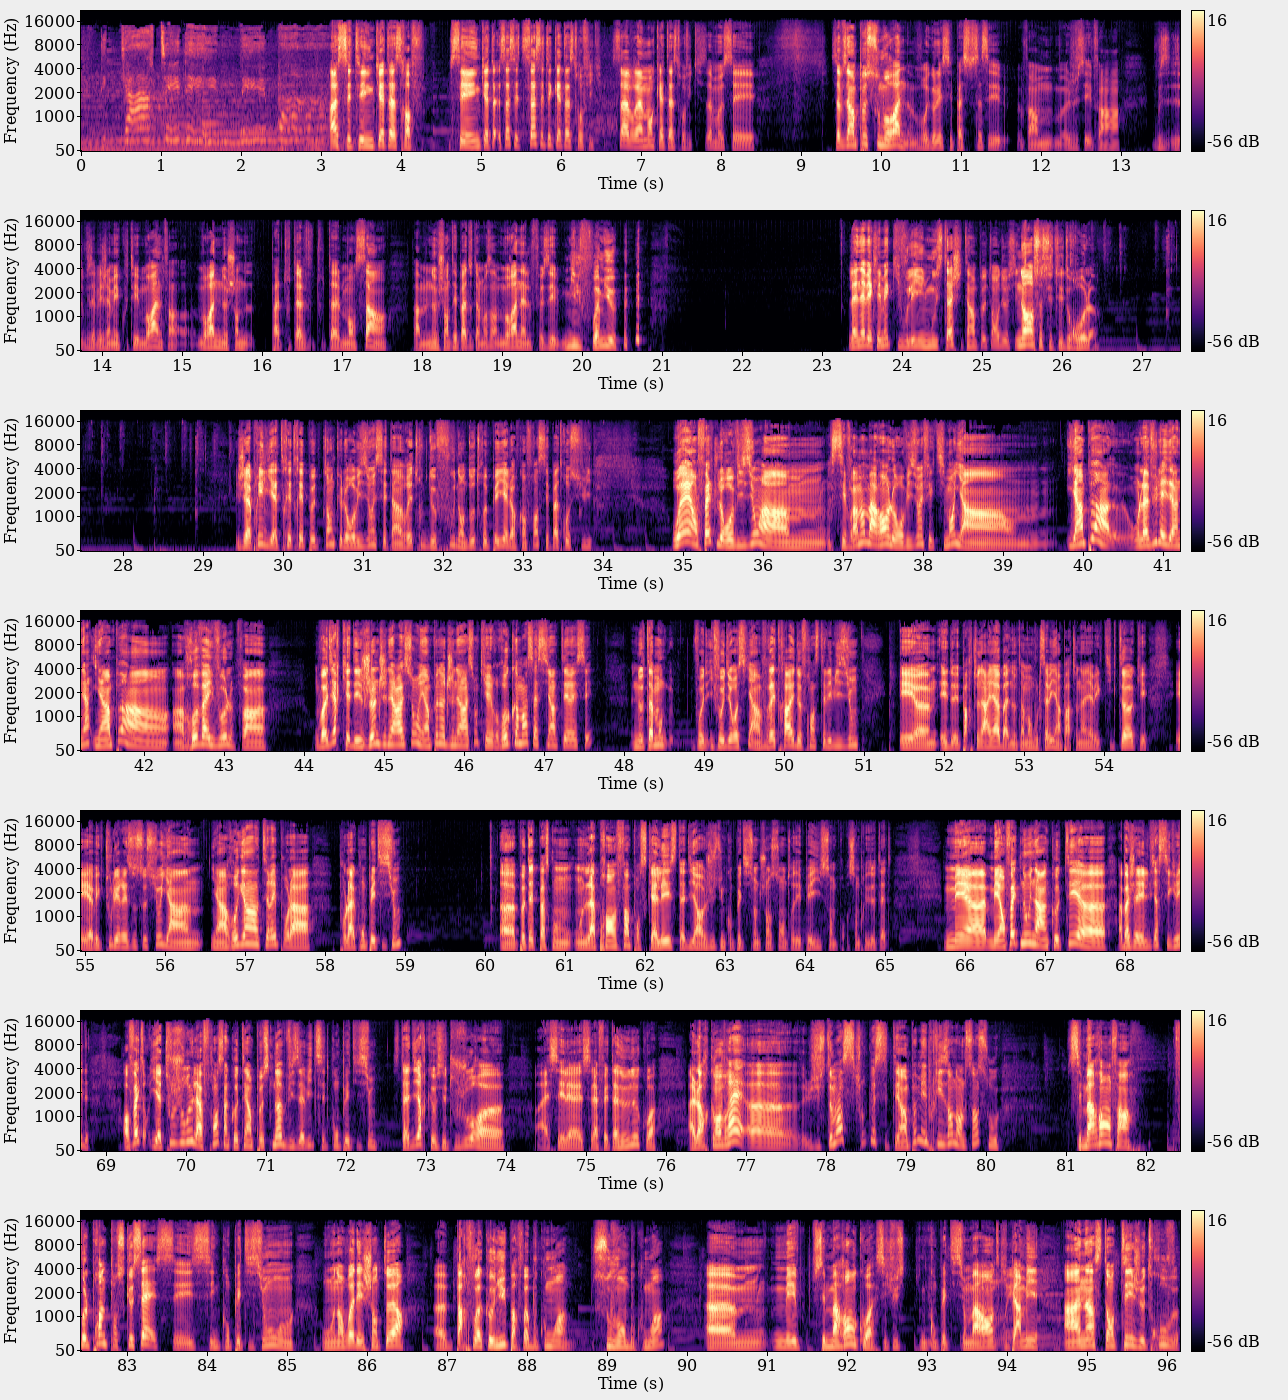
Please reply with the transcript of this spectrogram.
Ah c'était une catastrophe. C'est une ça, ça c'était catastrophique. Ça vraiment catastrophique. Ça moi c'est ça faisait un peu sous Moran. Vous rigolez, c'est pas ça c'est enfin je sais enfin vous, vous avez jamais écouté Moran enfin Moran ne chante pas totalement ça hein. Enfin ne chantait pas totalement ça. Moran elle faisait mille fois mieux. L'année avec les mecs qui voulaient une moustache était un peu tendu aussi. Non, ça c'était drôle. J'ai appris il y a très très peu de temps que l'Eurovision c'était un vrai truc de fou dans d'autres pays alors qu'en France c'est pas trop suivi. Ouais, en fait, l'Eurovision, hum, c'est vraiment marrant. L'Eurovision, effectivement, il y a un, il y a un peu, un... on l'a vu l'année dernière, il y a un peu un, revival. Enfin, on va dire qu'il y a des jeunes générations et un peu notre génération qui recommence à s'y intéresser. Notamment, il faut dire aussi, il y a un vrai travail de France Télévisions et, euh, et de partenariats, bah, notamment, vous le savez, il y a un partenariat avec TikTok et, et avec tous les réseaux sociaux. Il y a un, il y a un regain d'intérêt pour la, pour la compétition. Euh, peut-être parce qu'on l'apprend enfin pour se caler, c'est-à-dire juste une compétition de chansons entre des pays sans, prise de tête. Mais, euh, en fait, nous, on a un côté. Euh, ah bah, j'allais le dire, Sigrid. En fait, il y a toujours eu la France un côté un peu snob vis-à-vis de cette compétition. C'est-à-dire que c'est toujours. Ah, c'est la, fête à neuneux, quoi. Alors qu'en vrai, justement, je trouve que c'était un peu méprisant dans le sens où. C'est marrant, enfin. Faut le prendre pour ce que c'est. C'est une compétition où on envoie des chanteurs parfois connus, parfois beaucoup moins. Souvent beaucoup moins. Euh, mais c'est marrant quoi, c'est juste une compétition marrante qui permet à un instant T, je trouve,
